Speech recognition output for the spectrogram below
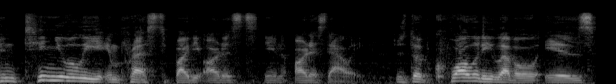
continually impressed by the artists in Artist Alley just the quality level is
